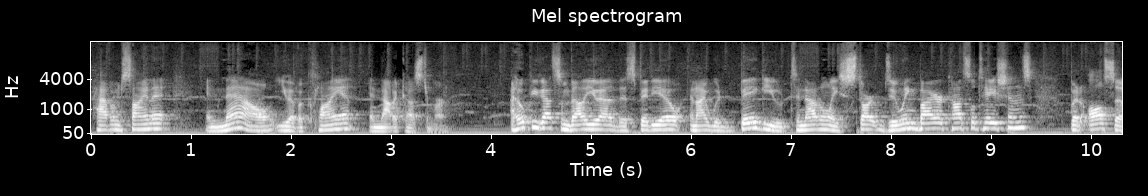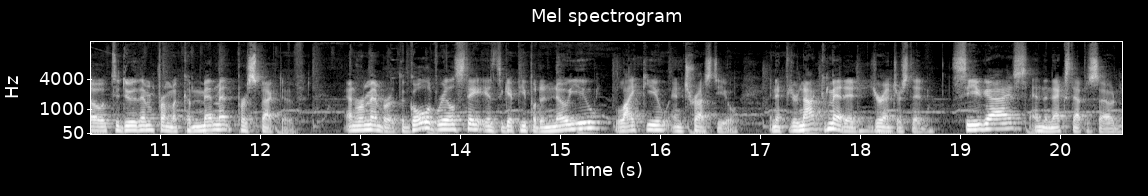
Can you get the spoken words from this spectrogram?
have them sign it, and now you have a client and not a customer. I hope you got some value out of this video, and I would beg you to not only start doing buyer consultations, but also to do them from a commitment perspective. And remember, the goal of real estate is to get people to know you, like you, and trust you. And if you're not committed, you're interested. See you guys in the next episode.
